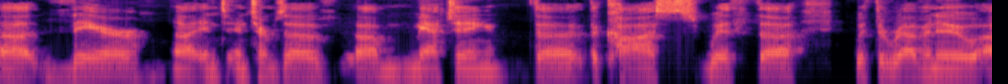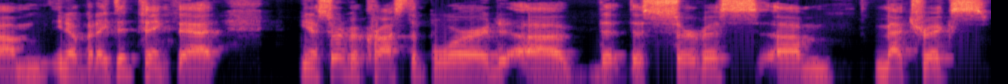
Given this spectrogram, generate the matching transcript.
uh, there uh, in, in terms of um, matching the the costs with the with the revenue. Um, you know, but I did think that you know, sort of across the board, uh, the the service um, metrics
